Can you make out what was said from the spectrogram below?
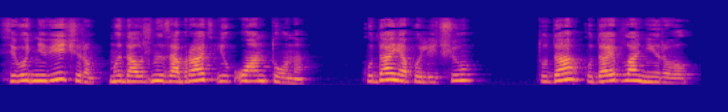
Сегодня вечером мы должны забрать их у Антона. Куда я полечу? Туда, куда и планировал.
